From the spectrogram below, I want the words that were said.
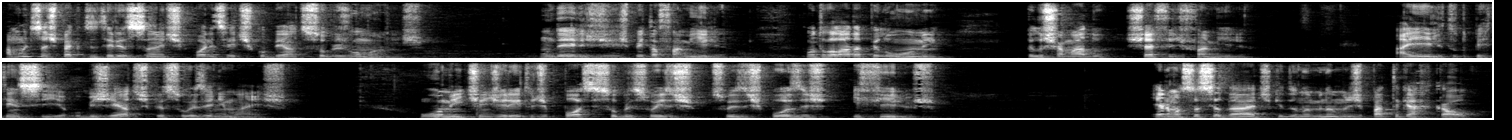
Há muitos aspectos interessantes que podem ser descobertos sobre os romanos. Um deles diz respeito à família, controlada pelo homem, pelo chamado chefe de família. A ele tudo pertencia, objetos, pessoas e animais. O homem tinha direito de posse sobre suas, suas esposas e filhos. Era uma sociedade que denominamos de patriarcal,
